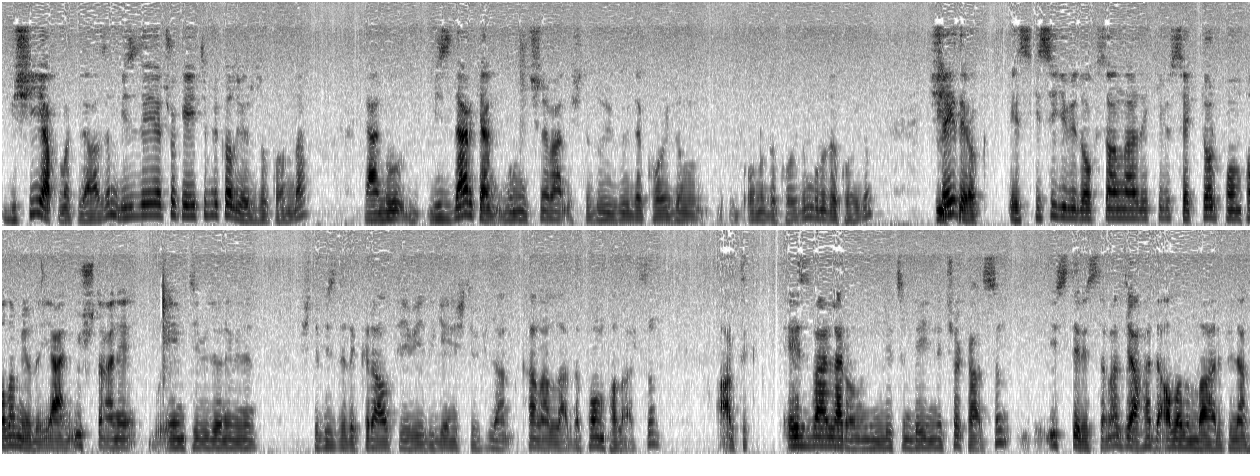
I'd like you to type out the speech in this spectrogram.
bir şey yapmak lazım. Biz de ya çok eğitimli kalıyoruz o konuda. Yani bu biz derken bunun içine ben işte duyguyu da koydum, onu da koydum, bunu da koydum. Şey de yok. Eskisi gibi 90'lardaki bir sektör pompalamıyordu. Yani 3 tane bu MTV döneminin işte bizde de Kral TV'di, Genç TV falan kanallarda pompalarsın. Artık ezberler onu milletin beynine çakarsın. İster istemez ya hadi alalım bari falan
